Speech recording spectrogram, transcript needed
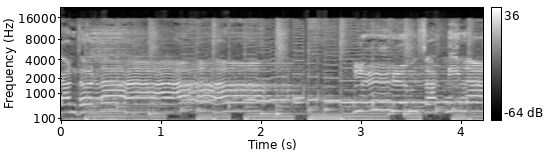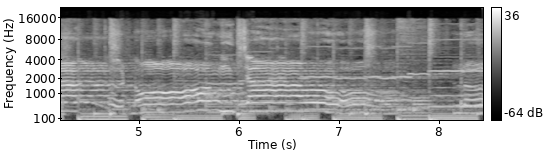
กันเถอะนาลืมสักดีนาเถิดน้องเจ้า เลิ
